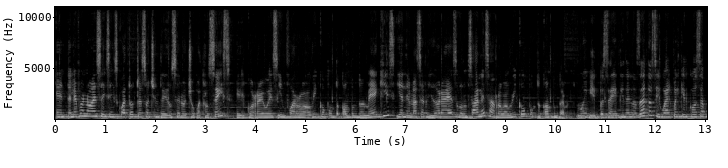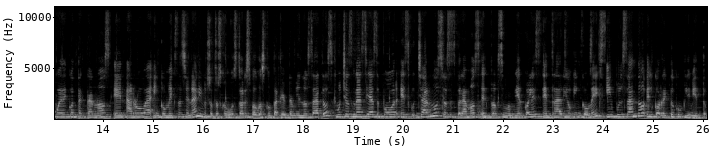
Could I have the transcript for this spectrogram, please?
El teléfono es 664-382-0846. El correo es info.ubico.com.mx y el de una servidora es gonzález.ubico.com.mx. Muy bien, pues ahí tienen los datos. Igual cualquier cosa pueden contactarnos en arroba Incomex Nacional y nosotros con gusto les podemos compartir también los datos. Muchas gracias por escucharnos. Los esperamos el próximo miércoles en Radio Incomex, impulsando el correcto cumplimiento.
